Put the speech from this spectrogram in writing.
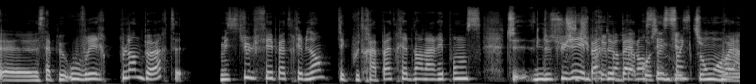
euh, ça peut ouvrir plein de portes. Mais si tu le fais pas très bien, t'écouteras pas très bien la réponse. Tu- Le sujet n'est pas de balancer cinq question, euh, voilà.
